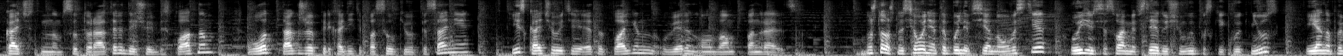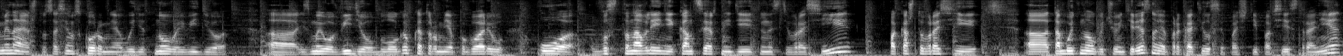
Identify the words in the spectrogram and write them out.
в качественном сатураторе, да еще и бесплатном, вот также переходите по ссылке в описании и скачивайте этот плагин, уверен он вам понравится. Ну что ж, на сегодня это были все новости. Увидимся с вами в следующем выпуске Quick News. И я напоминаю, что совсем скоро у меня выйдет новое видео э, из моего видеоблога, в котором я поговорю о восстановлении концертной деятельности в России. Пока что в России. Э, там будет много чего интересного. Я прокатился почти по всей стране.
